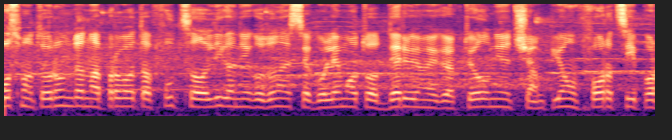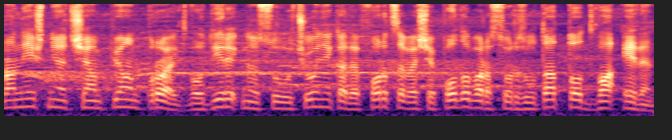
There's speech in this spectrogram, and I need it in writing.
Осмата рунда на првата футсал лига него донесе големото дерби меѓу актуелниот шампион Форца и поранешниот шампион Проект во директно соучување каде Форца беше подобар со резултат од 2-1.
